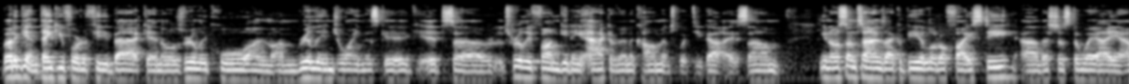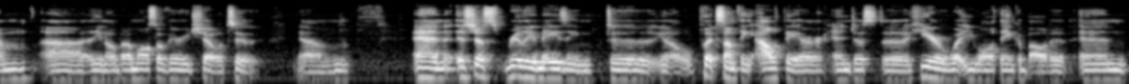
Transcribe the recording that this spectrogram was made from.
but again, thank you for the feedback, and it was really cool. I'm, I'm really enjoying this gig. It's uh, it's really fun getting active in the comments with you guys. Um, you know, sometimes I could be a little feisty. Uh, that's just the way I am. Uh, you know, but I'm also very chill too. Um, and it's just really amazing to you know put something out there and just to hear what you all think about it and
